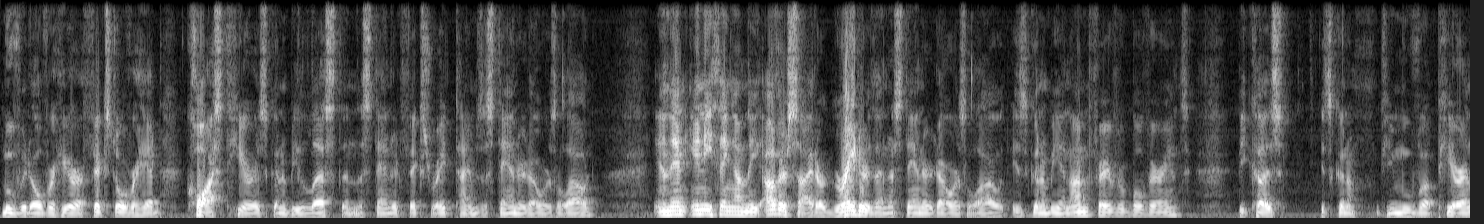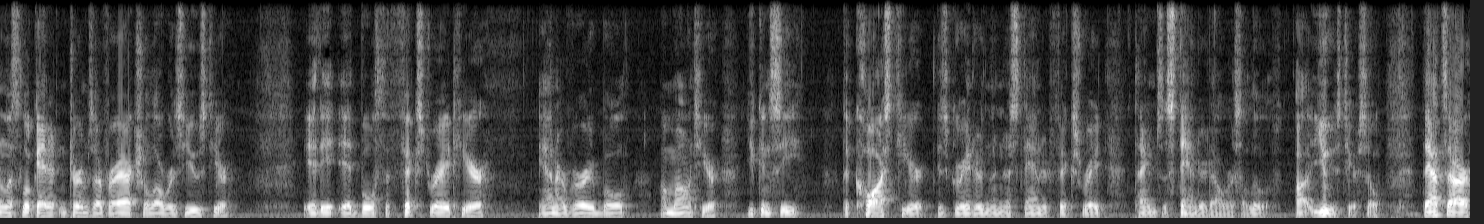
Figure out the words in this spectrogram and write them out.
move it over here, our fixed overhead cost here is going to be less than the standard fixed rate times the standard hours allowed. And then anything on the other side or greater than a standard hours allowed is going to be an unfavorable variance because it's going to, if you move up here, and let's look at it in terms of our actual hours used here, it, it, it both the fixed rate here and our variable amount here, you can see the cost here is greater than the standard fixed rate times the standard hours uh, used here. So that's our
